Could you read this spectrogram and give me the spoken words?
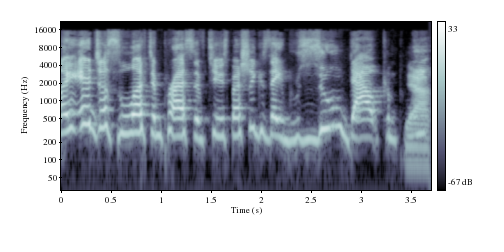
like it just looked impressive too, especially because they zoomed out completely. Yeah.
